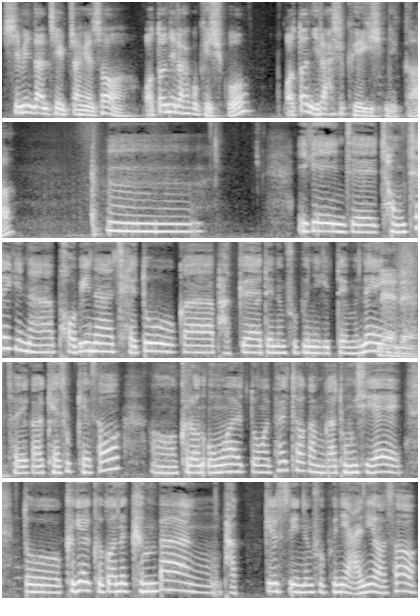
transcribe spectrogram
시민단체 입장에서 어떤 일을 하고 계시고 어떤 일을 하실 계획이십니까? 음, 이게 이제 정책이나 법이나 제도가 바뀌어야 되는 부분이기 때문에 네네. 저희가 계속해서 어, 그런 옹호 활동을 펼쳐감과 동시에 또 그게 그거는 금방 바 뀔수 있는 부분이 아니어서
